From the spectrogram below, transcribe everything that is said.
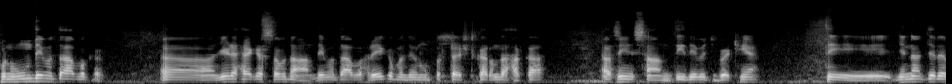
ਕਾਨੂੰਨ ਦੇ ਮੁਤਾਬਕ ਅਹ, ਜਿਹੜਾ ਹੈਗਾ ਸੰਵਿਧਾਨ ਦੇ ਮੁਤਾਬਕ ਹਰੇਕ ਬੰਦੇ ਨੂੰ ਪ੍ਰੋਟੈਸਟ ਕਰਨ ਦਾ ਹੱਕ ਆ। ਅਸੀਂ ਸ਼ਾਂਤੀ ਦੇ ਵਿੱਚ ਬੈਠੇ ਆ। ਤੇ ਜਿੰਨਾ ਚਿਰ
